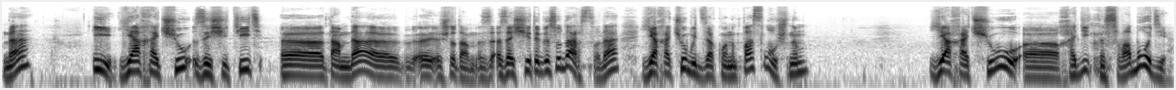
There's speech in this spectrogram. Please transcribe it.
Да? И я хочу защитить, э, там, да, э, что там, защита государства, да? Я хочу быть законопослушным. Я хочу э, ходить на свободе.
